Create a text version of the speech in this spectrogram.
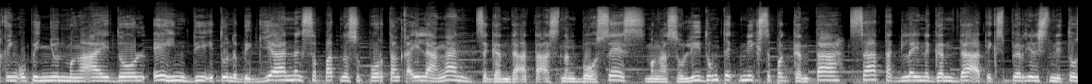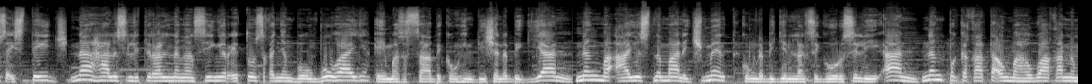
aking opinion mga idol, eh hindi ito nabigyan ng sapat na suportang kailangan. Sa ganda at taas ng boses, mga solidong teknik sa pagkanta, sa taglay na ganda at experience nito sa stage na halos literal na ngang singer ito sa kanyang buong buhay, eh masasabi kong hindi siya nabigyan ng maayos na management kung nabigyan lang siguro si Lian ng pagkakataong mahawakan ng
